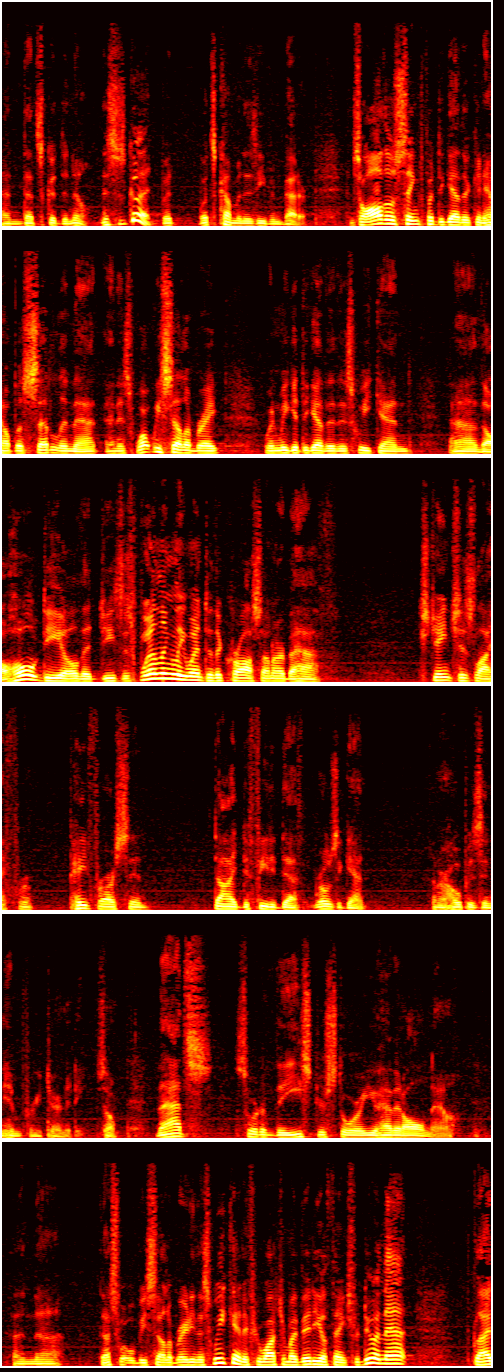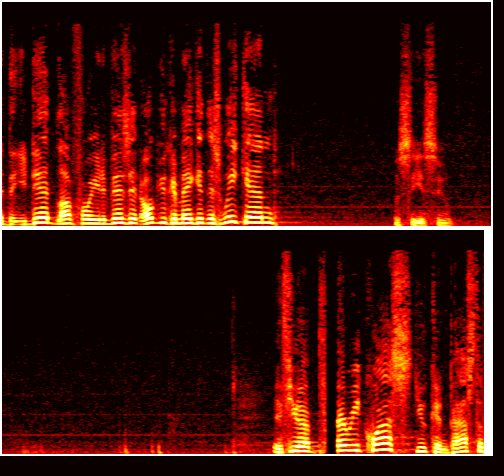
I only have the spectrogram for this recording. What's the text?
And that's good to know. This is good, but what's coming is even better. And so all those things put together can help us settle in that. And it's what we celebrate when we get together this weekend. Uh, the whole deal that Jesus willingly went to the cross on our behalf exchanged his life for, paid for our sin, died, defeated death, rose again. And our hope is in him for eternity. So that's sort of the Easter story. You have it all now. And uh, that's what we'll be celebrating this weekend. If you're watching my video, thanks for doing that. Glad that you did. Love for you to visit. Hope you can make it this weekend. We'll see you soon. If you have prayer requests, you can pass them.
